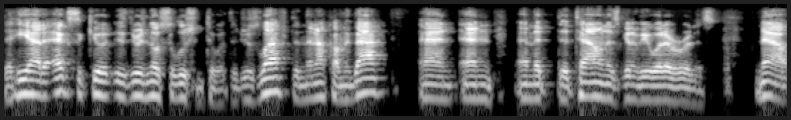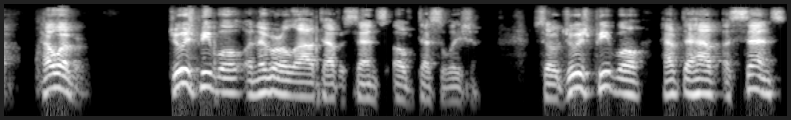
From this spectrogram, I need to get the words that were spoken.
that he had to execute is there's no solution to it. They're just left and they're not coming back, and and and the, the town is going to be whatever it is. Now, however, Jewish people are never allowed to have a sense of desolation. So Jewish people have to have a sense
